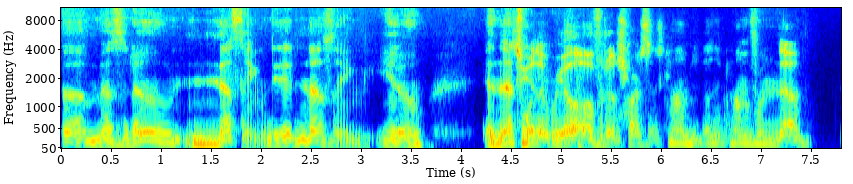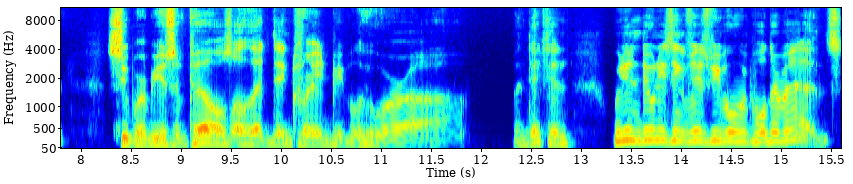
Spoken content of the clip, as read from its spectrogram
uh, methadone, nothing. They did nothing, you know? And that's where the real overdose crisis comes. It doesn't come from the super abusive pills, although that did create people who were uh, addicted. We didn't do anything for these people when we pulled their meds.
